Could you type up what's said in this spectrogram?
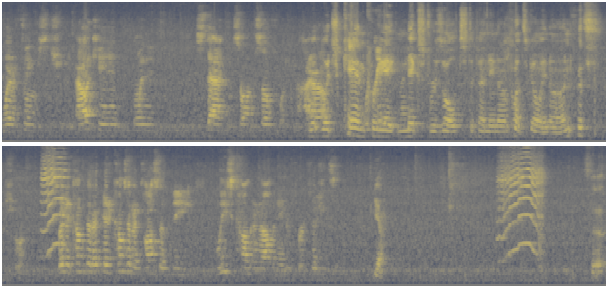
where things should be allocated, pointed, stacked, and so on and so forth. And which can we get- create mixed results depending on what's going on. Sure. But it comes at a, it comes at a cost of the least common denominator for efficiency. yeah. So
